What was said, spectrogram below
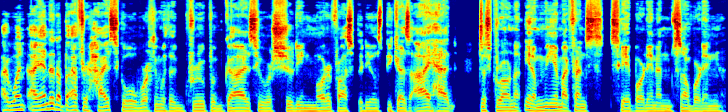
I went, I ended up after high school working with a group of guys who were shooting motocross videos because I had just grown up, you know, me and my friends skateboarding and snowboarding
